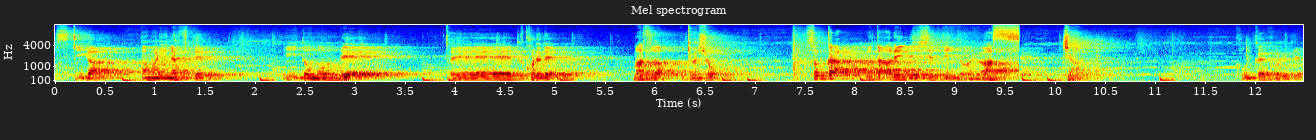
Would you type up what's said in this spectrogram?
隙があまりなくていいと思うんで、えー、これでまずは行きましょう。そこからまたアレンジしていっていいと思います。じゃあ今回これで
